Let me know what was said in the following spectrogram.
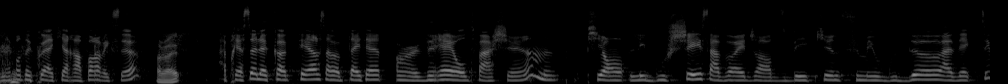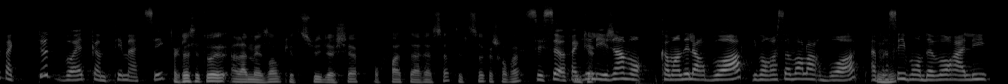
n'importe quoi qui a rapport avec ça. All right. Après ça, le cocktail, ça va peut-être être un vrai old fashion. Puis on, les bouchées, ça va être genre du bacon fumé au gouda avec, tu sais, fait que tout va être comme thématique. Fait que là, c'est toi à la maison que tu es le chef pour faire ta recette, c'est ça que je comprends? C'est ça. Fait que là, les gens vont commander leur boîte, ils vont recevoir leur boîte. Après Mhm. ça, ils vont devoir aller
